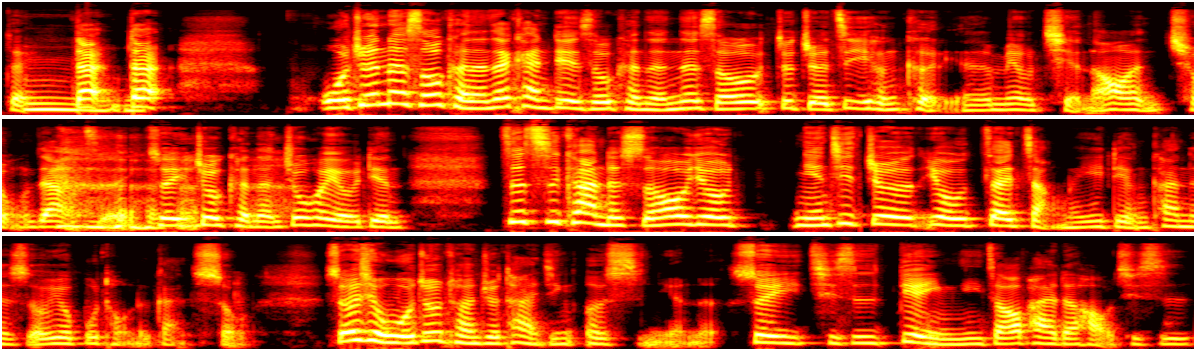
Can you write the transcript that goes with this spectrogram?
对，嗯、但但。我觉得那时候可能在看电影的时候，可能那时候就觉得自己很可怜，没有钱，然后很穷这样子，所以就可能就会有一点，这次看的时候又。年纪就又再长了一点，看的时候又不同的感受，所以而且我就突然觉得他已经二十年了，所以其实电影你只要拍得好，其实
